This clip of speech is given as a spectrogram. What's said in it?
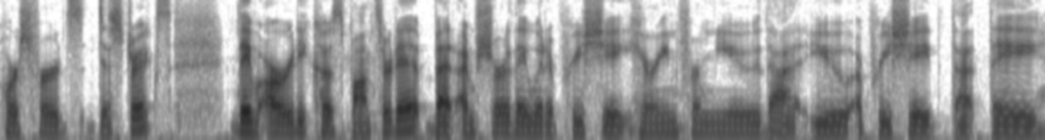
Horsford's districts, they've already co-sponsored it. But I'm sure they would appreciate hearing from you that you appreciate that they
